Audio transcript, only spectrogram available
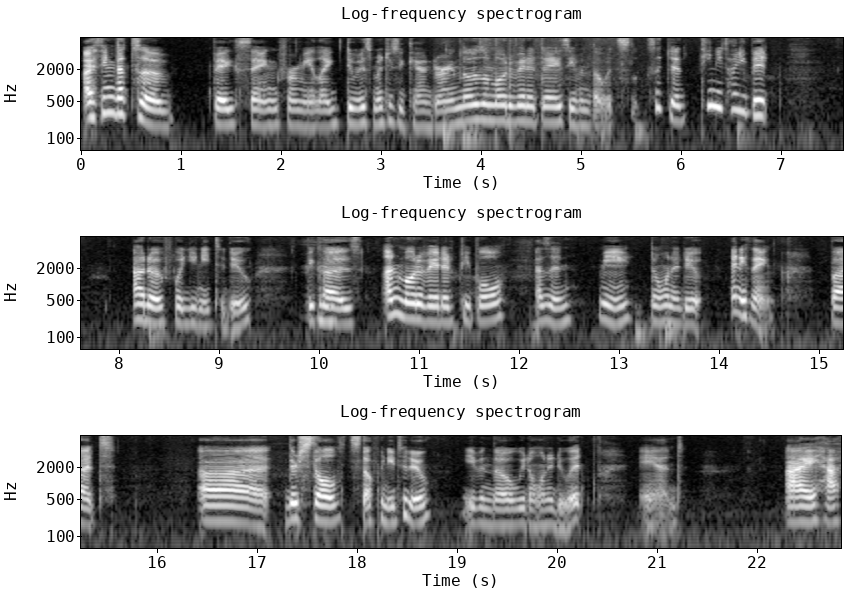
I think that's a big thing for me. Like, do as much as you can during those unmotivated days, even though it's such a teeny tiny bit out of what you need to do. Because unmotivated people, as in me, don't want to do anything. But uh, there's still stuff we need to do, even though we don't want to do it. And I have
